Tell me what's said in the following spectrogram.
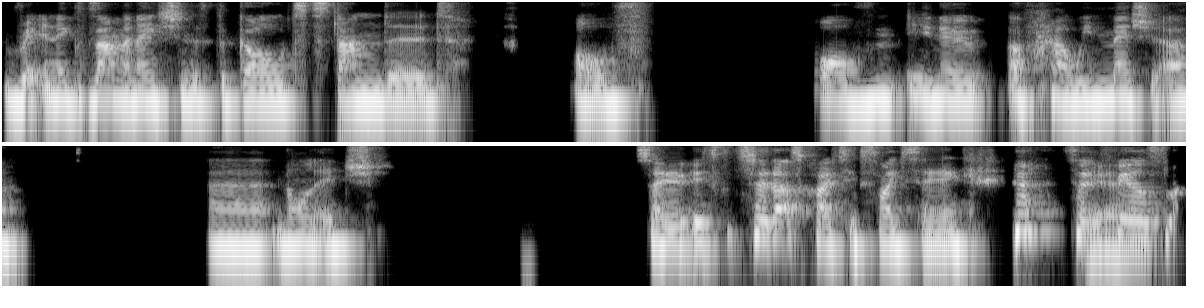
written examination as the gold standard of of you know of how we measure uh, knowledge. So it's so that's quite exciting. so yeah. it feels like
